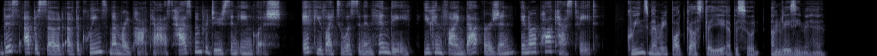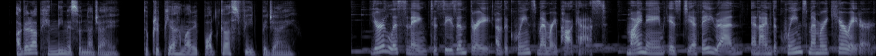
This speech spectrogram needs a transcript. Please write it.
This episode of the Queens Memory podcast has been produced in English. If you'd like to listen in Hindi, you can find that version in our podcast feed. Queens Memory podcast का ये angrezi अंग्रेजी में है अगर आप हिंदी में सुनना चाहें तो कृपया हमारे podcast feed पे जाएं। You're listening to season 3 of the Queens Memory podcast. My name is J. Faye Yuan and I'm the Queens Memory curator.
